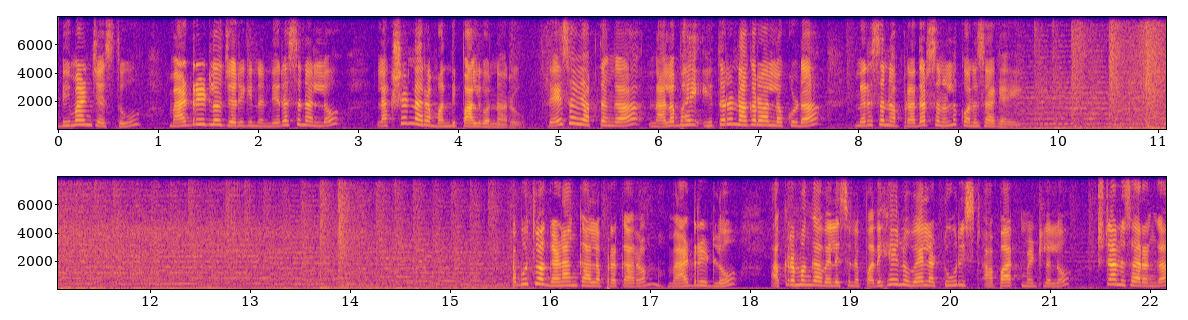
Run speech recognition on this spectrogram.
డిమాండ్ చేస్తూ మాడ్రిడ్లో జరిగిన నిరసనల్లో లక్షన్నర మంది పాల్గొన్నారు. దేశవ్యాప్తంగా నలభై ఇతర నగరాల్లో కూడా నిరసన ప్రదర్శనలు కొనసాగాయి. ప్రభుత్వ గణాంకాల ప్రకారం మాడ్రిడ్లో అక్రమంగా వెలిసిన పదిహేను వేల టూరిస్ట్ అపార్ట్మెంట్లలో ఇష్టానుసారంగా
